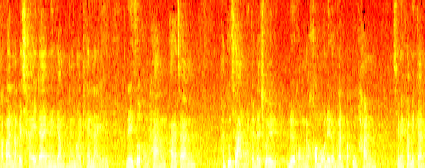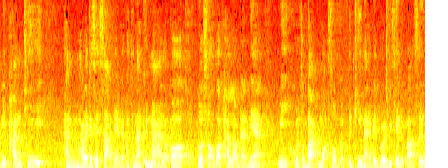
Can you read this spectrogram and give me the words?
สามารถนำไปใช้ได้แม่นยำมากน้อยแค่ไหน ในส่วนของทางภาคอาจารย์คันธุศาสตร์เนี่ยก็จะช่วยเรื่องของข้อมูลในเรื่องของการปรับปรุงพันธุ์ใช่ไหมครับมีการมีพันธุ์ที่ ทางมหาวิทยาลัยเกษตรศาสตร์เนี่ยได้พัฒนาขึ้นมา แล้วก็ตรวจสอบว่าพันธุ์เหล่านั้นเนี่ยมีคุณสมบัติเหมาะสมกับพื้นที่ไหนเป็นบริเวณพิเศษหรือเปล่า ซึ่ง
